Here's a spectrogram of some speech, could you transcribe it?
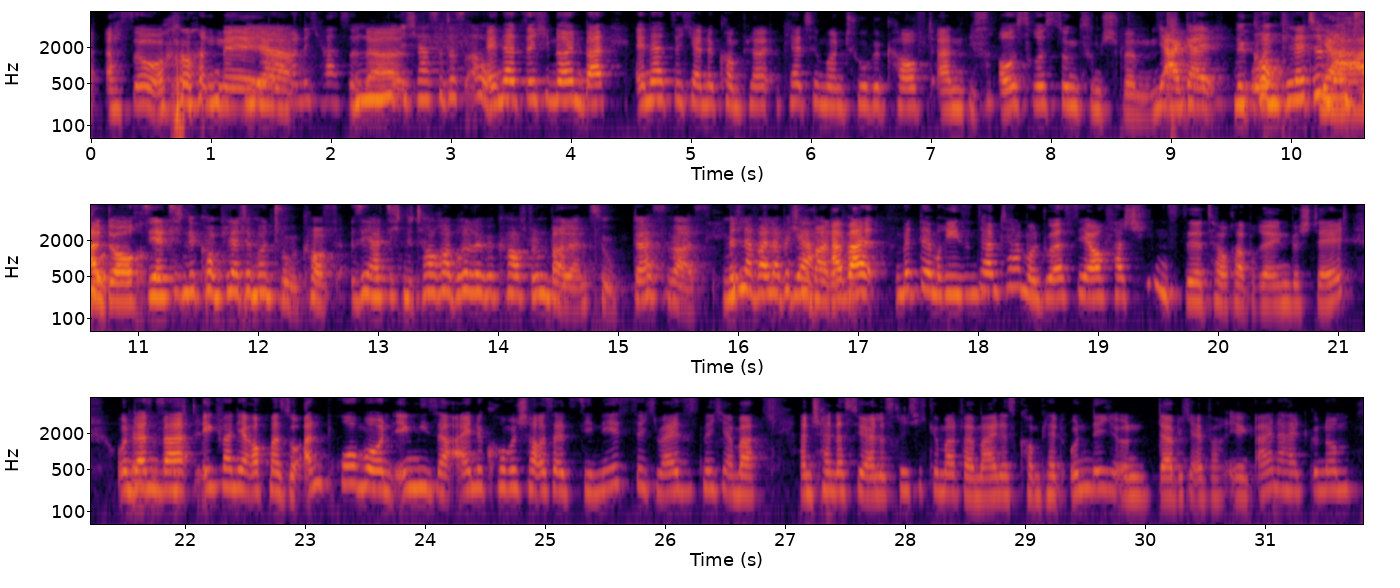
Ach so, oh nee, ja. oh Mann, ich hasse mhm, das. Ich hasse das auch. Ändert sich einen neuen Bad, ändert sich ja eine komplette Montur gekauft an Ausrüstung zum Schwimmen. Ja, geil, eine komplette und, Montur. Ja, doch. Sie hat sich eine komplette Montur gekauft. Sie hat sich eine Taucherbrille gekauft und einen Badeanzug. Das war's. Mittlerweile habe ich ja, eine Badeanzug. aber mit einem riesen Tamtam und du hast ja auch verschiedenste Taucherbrillen bestellt und das dann war richtig. irgendwann ja auch mal so Anprobe und irgendwie sah eine komischer aus als die nächste, ich weiß es nicht, aber anscheinend hast du ja alles richtig gemacht, weil meine ist komplett undicht und da habe ich einfach irgendeine halt genommen.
